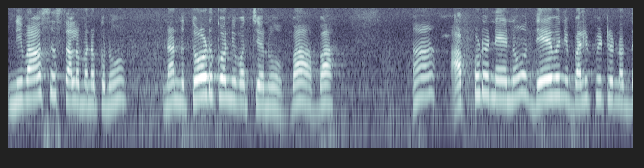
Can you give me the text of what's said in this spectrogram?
నివాస స్థలమునకును నన్ను తోడుకొని వచ్చాను. బా బా. అప్పుడు నేను దేవుని బలిపీఠునొద్ద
